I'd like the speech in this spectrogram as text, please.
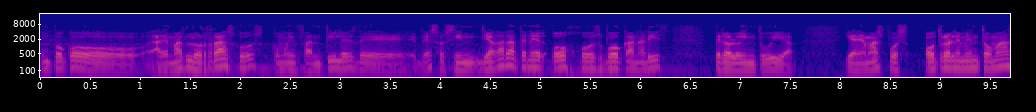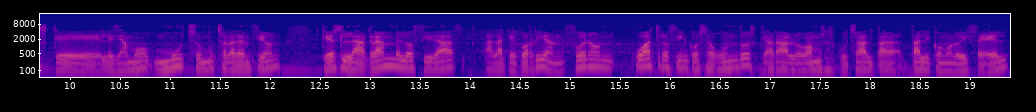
un poco, además los rasgos como infantiles de, de eso, sin llegar a tener ojos, boca, nariz, pero lo intuía. Y además, pues otro elemento más que le llamó mucho, mucho la atención que es la gran velocidad a la que corrían. Fueron 4 o 5 segundos, que ahora lo vamos a escuchar tal, tal y como lo dice él,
